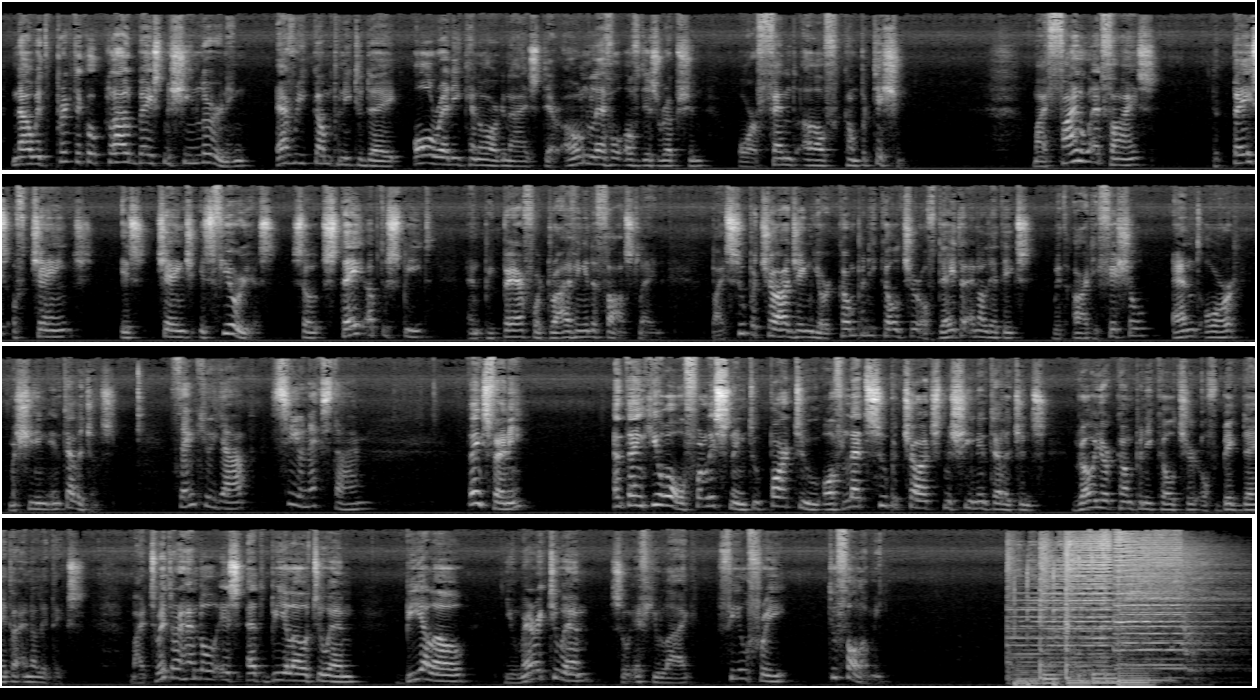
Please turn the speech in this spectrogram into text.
Now with practical cloud-based machine learning, every company today already can organize their own level of disruption or fend off competition. My final advice, the pace of change is change is furious, so stay up to speed and prepare for driving in the fast lane by supercharging your company culture of data analytics with artificial and or machine intelligence. Thank you, Jaap. See you next time. Thanks, Fanny. And thank you all for listening to part two of Let Supercharged Machine Intelligence Grow Your Company Culture of Big Data Analytics. My Twitter handle is at BLO2M, BLO numeric 2M, so if you like, feel free to follow me.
